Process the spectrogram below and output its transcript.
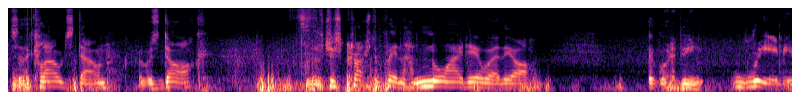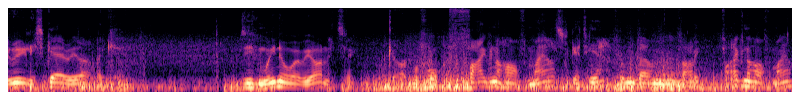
so the clouds down, it was dark. So they've just crashed the plane, had no idea where they are. It would have been really, really scary that like. even we know where we are and it's like, God, we've walked five and a half miles to get here from down in the valley. Five and a half mile.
